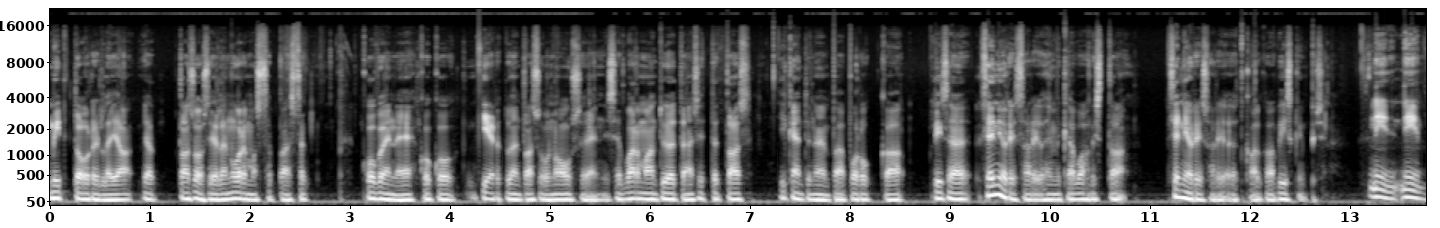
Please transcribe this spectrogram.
midtourille ja, ja taso siellä nuoremmassa päässä kovenee, koko kiertuen taso nousee, niin se varmaan työtään sitten taas ikääntyneempää porukkaa lisää seniorisarjoihin, mikä vahvistaa seniorisarjoja, jotka alkaa 50 niin, niin,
